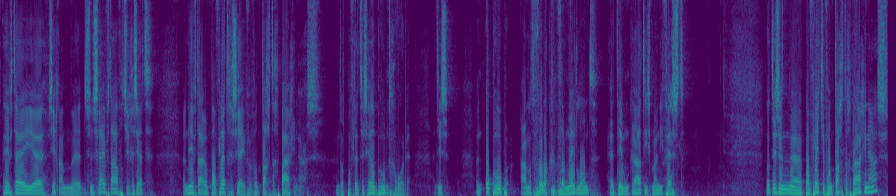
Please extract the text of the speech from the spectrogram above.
heeft hij uh, zich aan uh, zijn schrijftafeltje gezet en heeft daar een pamflet geschreven van 80 pagina's. En dat pamflet is heel beroemd geworden. Het is een oproep aan het volk van Nederland, het Democratisch Manifest. Dat is een uh, pamfletje van 80 pagina's,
